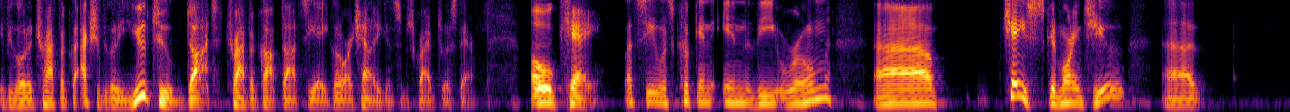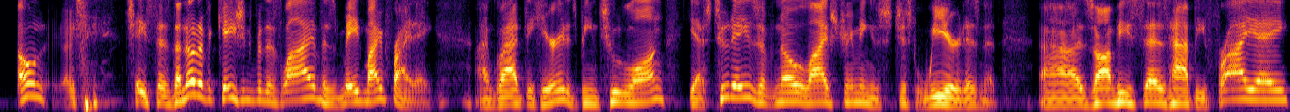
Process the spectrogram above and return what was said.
if you go to traffic, actually, if you go to youtube.trafficcop.ca, go to our channel, you can subscribe to us there. Okay, let's see what's cooking in the room. Uh, Chase, good morning to you. Uh, oh, Chase says the notification for this live has made my Friday. I'm glad to hear it. It's been too long. Yes, two days of no live streaming is just weird, isn't it? Uh, Zombie says happy Friday.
